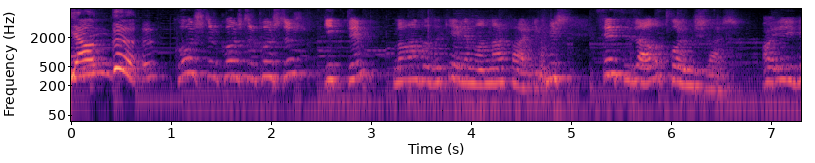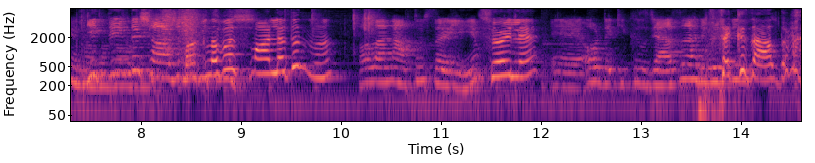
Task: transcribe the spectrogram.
Yandı. Koştur koştur koştur. Gittim. Mağazadaki elemanlar fark etmiş. Sessize alıp koymuşlar. Ay iyi gene. Gittiğimde şarjım Baklava bitmiş. ısmarladın mı? Vallahi ne yaptım söyleyeyim. Söyle. Ee, oradaki kızcağızı hani böyle Sakız aldım.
